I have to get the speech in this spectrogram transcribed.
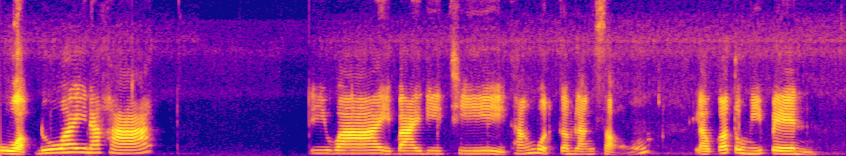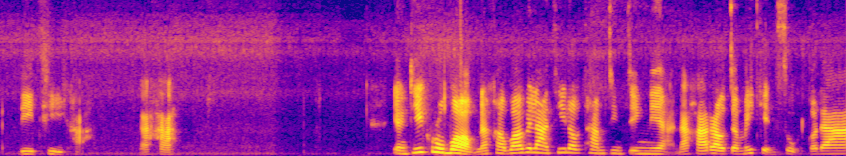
บวกด้วยนะคะ dy by dt ทั้งหมดกำลังสองแล้วก็ตรงนี้เป็น dt ค่ะนะคะ อย่างที่ครูบอกนะคะว่าเวลาที่เราทำจริง ๆ เนี่ยนะคะ เราจะไม่เขียนสูตรก็ได้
